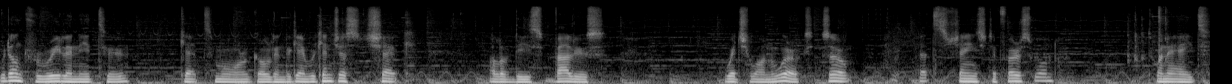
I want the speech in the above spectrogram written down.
we don't really need to get more gold in the game. We can just check all of these values which one works. So let's change the first one 28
